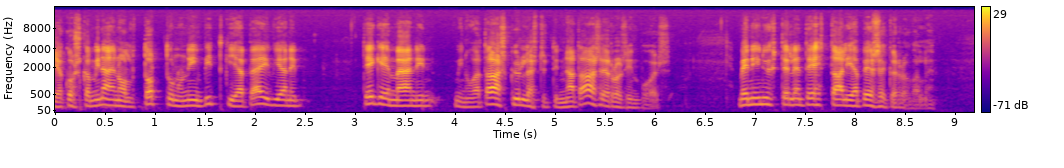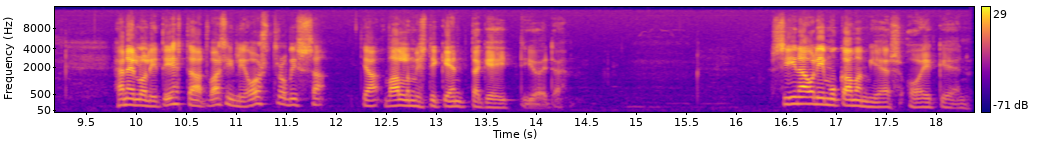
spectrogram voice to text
ja koska minä en ollut tottunut niin pitkiä päiviä niin tekemään, niin minua taas kyllästytti. Minä taas erosin pois. Menin yhteen tehtailija Pesekerovalle. Hänellä oli tehtaat Vasili Ostrovissa ja valmisti kenttäkeittiöitä. Siinä oli mukava mies oikein.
